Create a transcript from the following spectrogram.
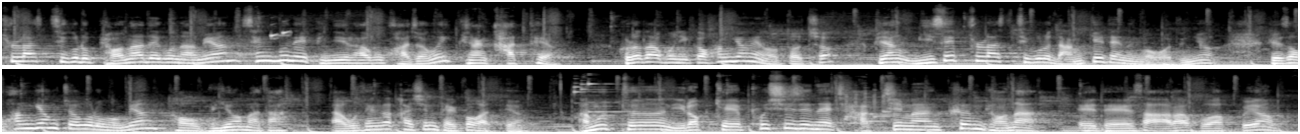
플라스틱으로 변화되고 나면 생분해 비닐하고 과정이 그냥 같아요. 그러다 보니까 환경엔 어떻죠? 그냥 미세 플라스틱으로 남게 되는 거거든요. 그래서 환경적으로 보면 더 위험하다라고 생각하시면 될 것 같아요. 아무튼 이렇게 포시즌의 작지만 큰 변화에 대해서 알아보았고요.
